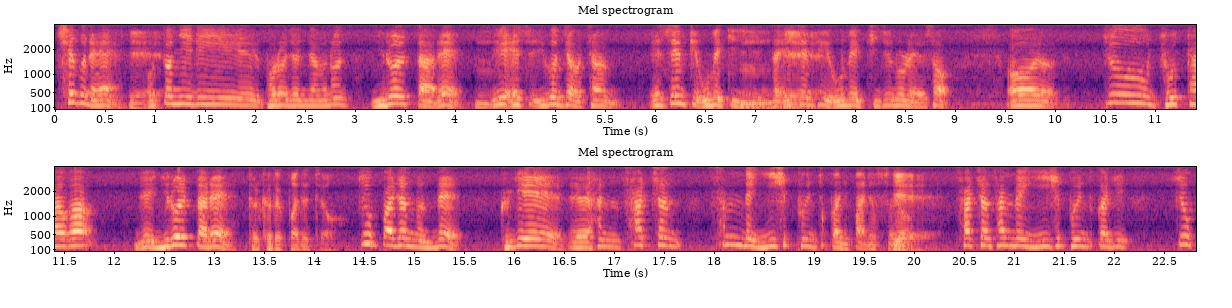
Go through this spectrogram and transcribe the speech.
최근에 예. 어떤 일이 벌어졌냐면은 1월 달에 음. 이게 S, 이건 저참 S&P 500 기준입니다. 음, 예. S&P 500 기준으로 해서 어, 쭉 좋다가 이제 1월 달에 덜커덕 빠졌죠. 쭉 빠졌는데 그게 예, 한 4,320포인트까지 빠졌어요. 예. 4,320포인트까지 쭉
